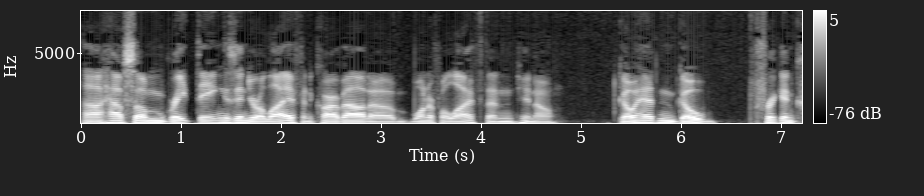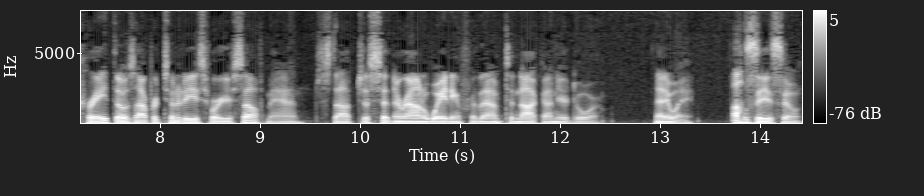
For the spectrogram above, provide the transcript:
uh, have some great things in your life and carve out a wonderful life, then, you know, go ahead and go freaking create those opportunities for yourself, man. Stop just sitting around waiting for them to knock on your door. Anyway, I'll see you soon.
